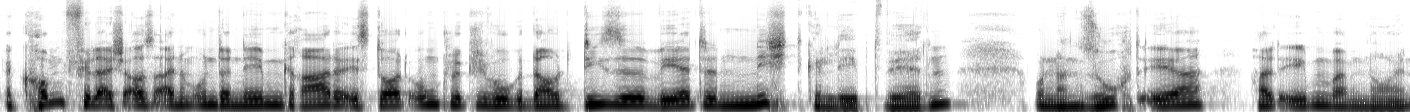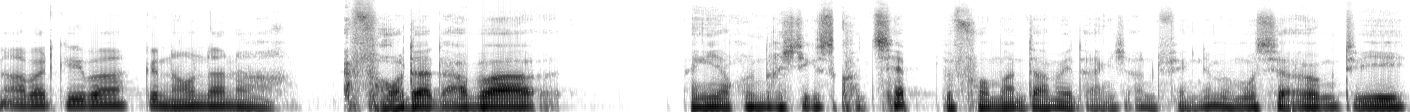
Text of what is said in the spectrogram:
er kommt vielleicht aus einem Unternehmen gerade, ist dort unglücklich, wo genau diese Werte nicht gelebt werden. Und dann sucht er halt eben beim neuen Arbeitgeber genau danach. Erfordert aber eigentlich auch ein richtiges Konzept, bevor man damit eigentlich anfängt. Ne? Man muss ja irgendwie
